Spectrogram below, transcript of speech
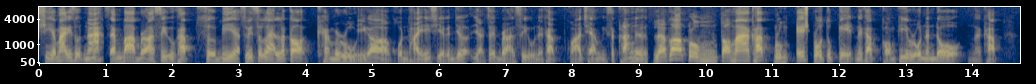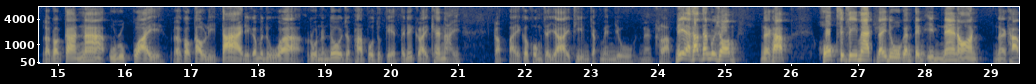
เชียร์มากที่สุดนะแซมบ้าบราซิลครับเซอร์เบีย สวิตเซอร์แลนด์แล้วก็แคเมรูนนี่ก็คนไทยนี่เชียร์กันเยอะอยากจะให้บราซิลนะครับคว้าแชมป์อีกสักครั้งหนึ่งแล้วก็กลุ่มต่อมาครับกลุ่ม H โปรตุเกสนะครับของพี่โรนันโดนะครับแล้วก็การหน้าอุรุกวัย แล้วก็เกาหลีใต้นี่ก็มาดูว่าโรนันโดจะพาโปรตุเกสไปได้ไกลแค่ไหน กลับไปก็คงจะย้ายทีมจากแมนยูนะครับ นี่แหละครับท่านผู้ชมนะครับ 64 แมตช์ได้ดูกันเต็มอิ่มแน่นอนนะครับ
